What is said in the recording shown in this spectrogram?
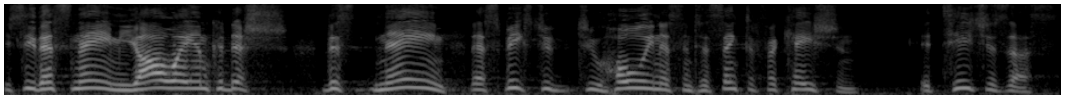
You see, this name, Yahweh M'Kaddesh, this name that speaks to, to holiness and to sanctification, it teaches us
